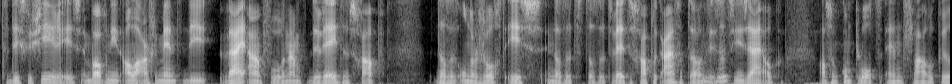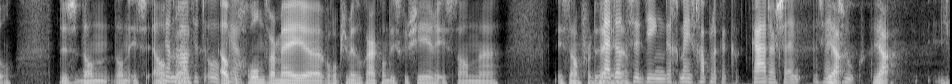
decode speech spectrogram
te discussiëren is. En bovendien alle argumenten die wij aanvoeren, namelijk de wetenschap, dat het onderzocht is en dat het, dat het wetenschappelijk aangetoond is, Mhm. dat zien zij ook als een complot en flauwekul. Dus dan, dan is elke Dan op, elke ja. grond waarmee, je- waarop je met elkaar kan discussiëren is dan, eh, is dan verdwenen. Ja, dat is het ding. De gemeenschappelijke kaders zijn, zijn Ja. zoek. Ja, je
